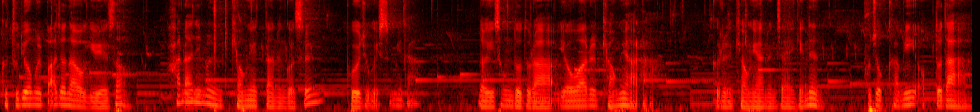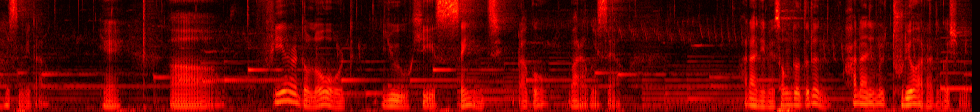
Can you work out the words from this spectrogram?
그 두려움을 빠져나오기 위해서 하나님을 경외했다는 것을 보여주고 있습니다. 너희 성도들아 여호와를 경외하라. 그를 경외하는 자에게는 부족함이 없도다 했습니다. 예, 어, Fear the Lord, you His saints.라고 말하고 있어요. 하나님의 성도들은 하나님을 두려워하라는 것입니다.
